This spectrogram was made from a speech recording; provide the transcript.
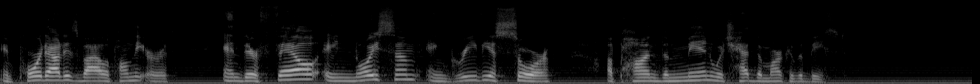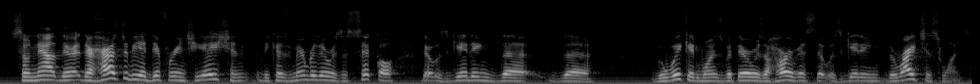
and poured out his vial upon the earth, and there fell a noisome and grievous sore upon the men which had the mark of the beast. So now there, there has to be a differentiation because remember there was a sickle that was getting the, the, the wicked ones, but there was a harvest that was getting the righteous ones.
